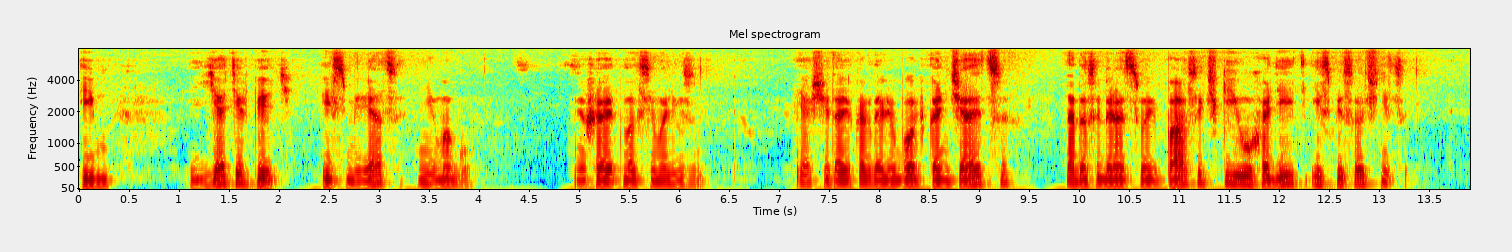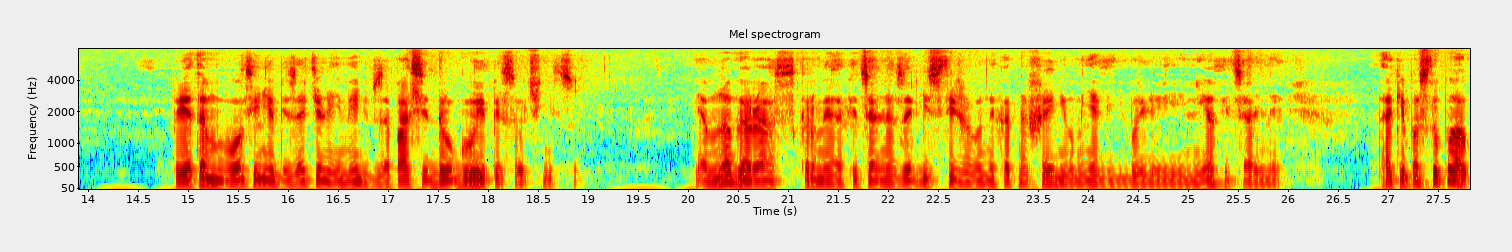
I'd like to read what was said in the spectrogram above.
им. Я терпеть и смиряться не могу. Мешает максимализм. Я считаю, когда любовь кончается, надо собирать свои пасочки и уходить из песочницы. При этом вовсе не обязательно иметь в запасе другую песочницу. Я много раз, кроме официально зарегистрированных отношений, у меня ведь были и неофициальные, так и поступал.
